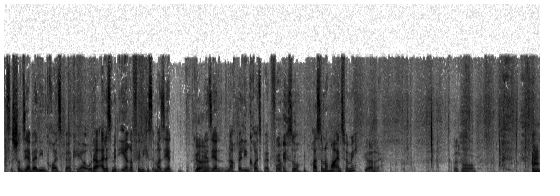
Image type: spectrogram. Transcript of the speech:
Das ist schon sehr Berlin-Kreuzberg her, oder? Alles mit Ehre finde ich ist immer sehr, kommt Ja. mir sehr nach Berlin-Kreuzberg vor. So, hast du noch mal eins für mich? Gerne. Pass mal auf.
